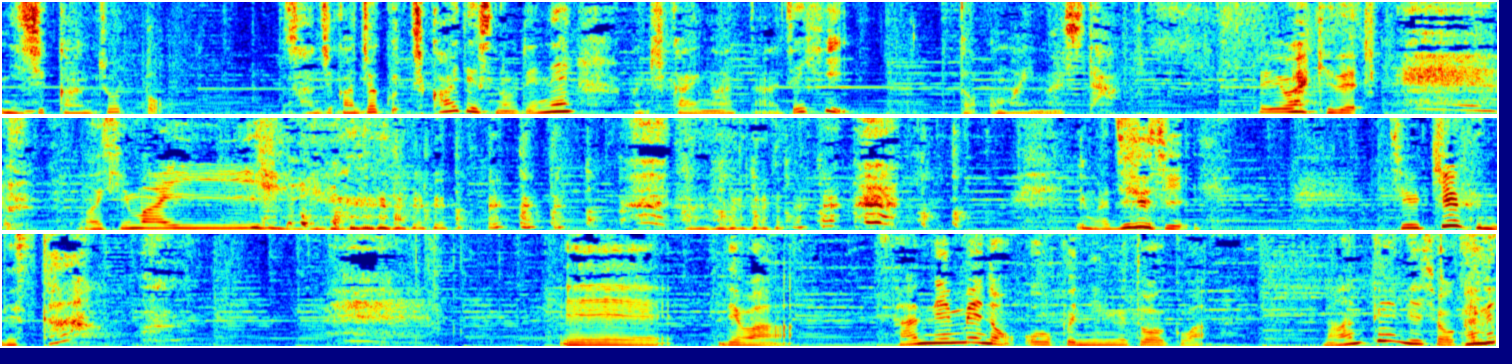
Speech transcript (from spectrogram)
2時間ちょっと3時間弱近いですのでね機会があったらぜひと思いました。というわけでおしまい。い 今10時19分ですか？えー、では3年目のオープニングトークは何点でしょうかね。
